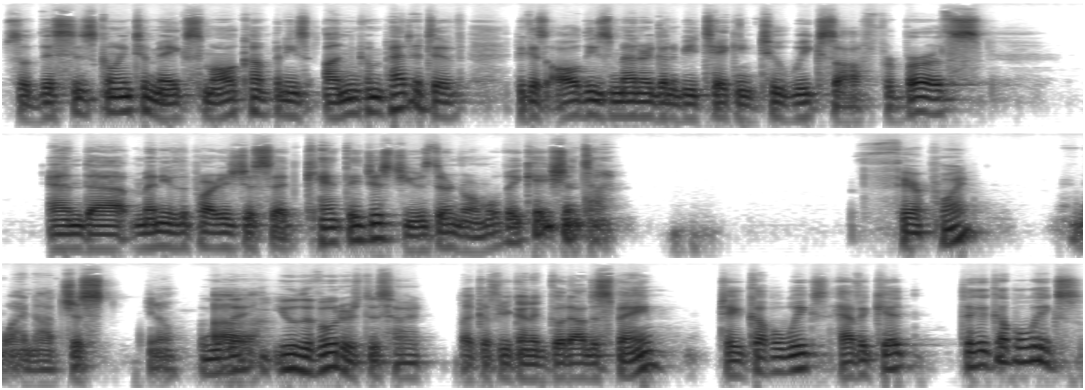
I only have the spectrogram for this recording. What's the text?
So this is going to make small companies uncompetitive because all these men are going to be taking two weeks off for births. And uh, many of the parties just said, can't they just use their normal vacation time? Fair point. Why not just, you know, We'll uh, let you, the voters, decide. like if you're going to go down to Spain, take a couple weeks, have a kid, take a couple weeks.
